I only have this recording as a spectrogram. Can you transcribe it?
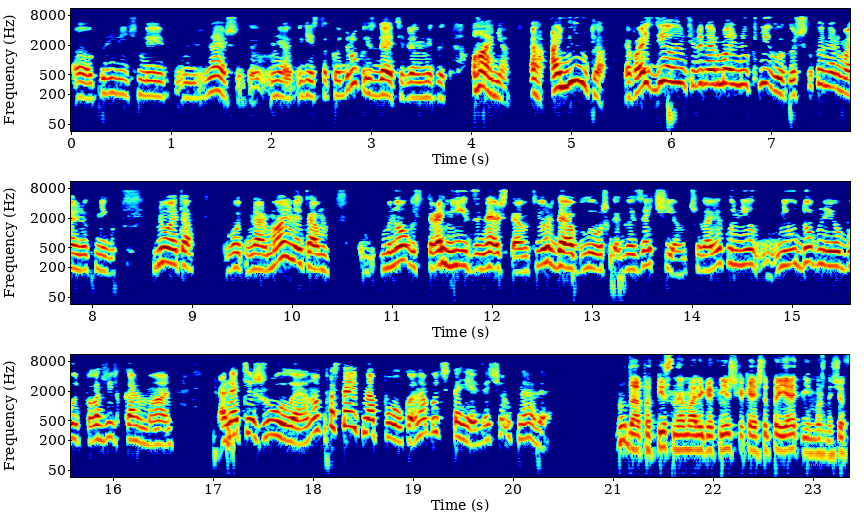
э, приличные, знаешь, это, у меня есть такой друг, издатель, он мне говорит, Аня, а, Анюта, давай сделаем тебе нормальную книгу. Я говорю, что такое нормальную книгу? Ну, это вот нормально там много страниц, знаешь, там твердая обложка. Я говорю, зачем? Человеку не, неудобно ее будет положить в карман. Она тяжелая, она поставит на полку, она будет стоять. Зачем это надо? Ну да, подписанная маленькая книжка, конечно, приятнее, можно еще в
